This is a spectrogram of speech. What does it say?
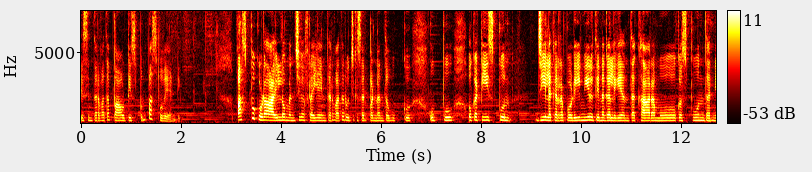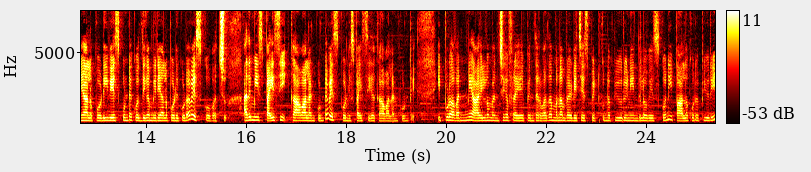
చేసిన తర్వాత పావు టీ స్పూన్ పసుపు వేయండి. పసుపు కూడా ఆయిల్లో మంచిగా ఫ్రై అయిన తర్వాత రుచికి సరిపడినంత ఉప్పు ఉప్పు ఒక టీ స్పూన్ జీలకర్ర పొడి మీరు తినగలిగేంత కారము ఒక స్పూన్ ధనియాల పొడి వేసుకుంటే కొద్దిగా మిరియాల పొడి కూడా వేసుకోవచ్చు. అది మీ స్పైసీ కావాలనుకుంటే వేసుకోండి స్పైసీగా కావాలనుకుంటే. ఇప్పుడు అవన్నీ ఆయిల్లో మంచిగా ఫ్రై అయిపోయిన తర్వాత మనం రెడీ చేసి పెట్టుకున్న ప్యూరీని ఇందులో వేసుకొని పాలకూర ప్యూరీ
